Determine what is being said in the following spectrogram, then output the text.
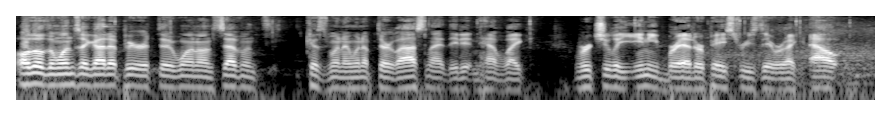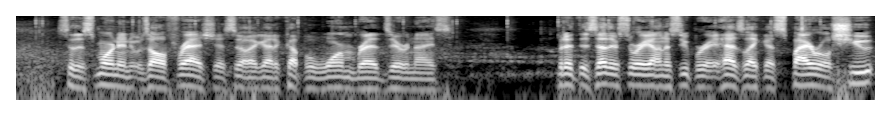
Although the ones I got up here at the one on Seventh, because when I went up there last night, they didn't have like virtually any bread or pastries. They were like out. So this morning it was all fresh. Uh, so I got a couple warm breads. They were nice. But at this other Soriana Super, it has like a spiral chute.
